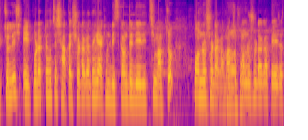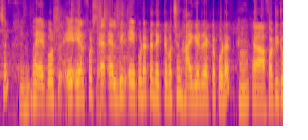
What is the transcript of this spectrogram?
একচল্লিশ। এই প্রোডাক্টটা হচ্ছে সাতাইশশো টাকা থেকে এখন ডিসকাউন্টে দিয়ে দিচ্ছি মাত্র পনেরোশো টাকা। মাত্র পনেরোশো টাকা। পেয়ে যাচ্ছেন। ভাই এরপর এয়ারফোর্স এলবির এই প্রোডাক্টটা দেখতে পাচ্ছেন হাই গ্রেডের একটা product forty two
